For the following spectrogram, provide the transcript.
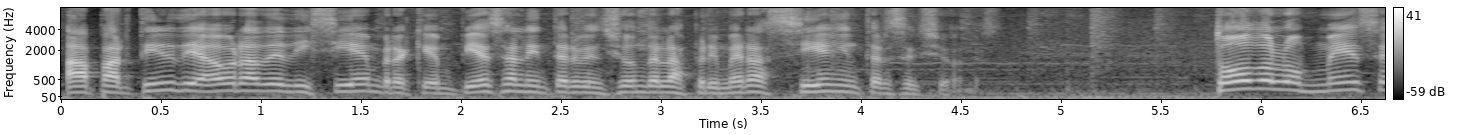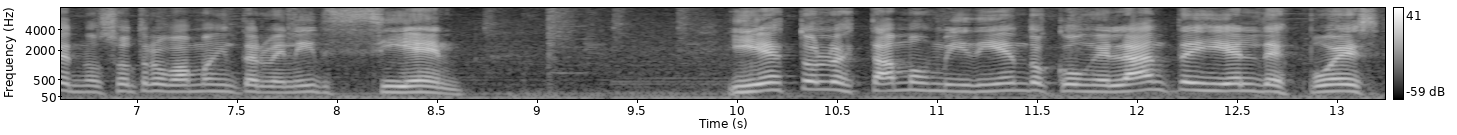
A partir de ahora de diciembre que empieza la intervención de las primeras 100 intersecciones. Todos los meses nosotros vamos a intervenir 100 y esto lo estamos midiendo con el antes y el después,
